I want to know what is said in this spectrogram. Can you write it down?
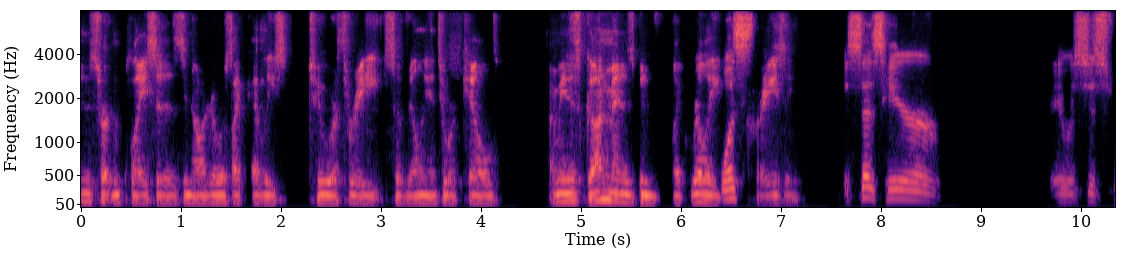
in certain places. You know, there was like at least two or three civilians who were killed. I mean, this gunman has been like really was crazy. It says here, it was just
